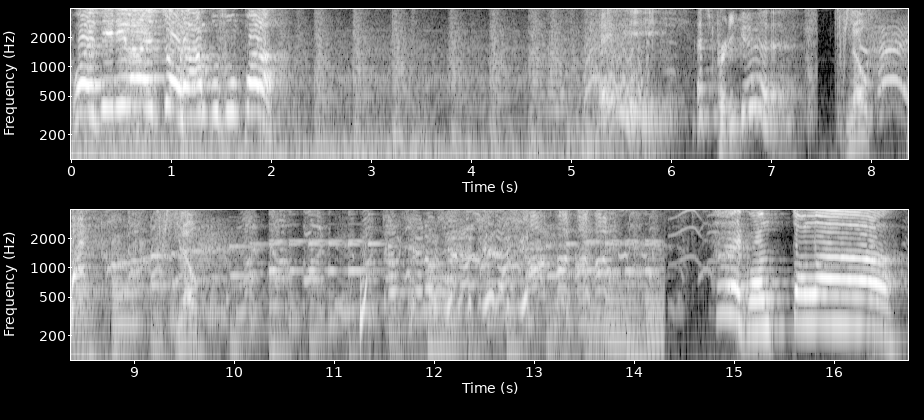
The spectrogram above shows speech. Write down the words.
Woi sini lah Eco ya ampun sumpah lah Hey, that's pretty good. Nope. What? Nope. Hai kontol lah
